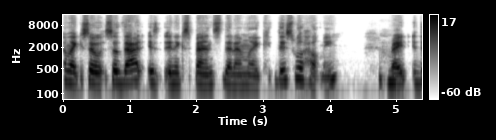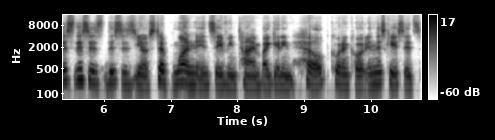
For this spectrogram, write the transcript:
I'm like, so, so that is an expense that I'm like, this will help me. Mm-hmm. Right. This, this is, this is, you know, step one in saving time by getting help, quote unquote. In this case, it's,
